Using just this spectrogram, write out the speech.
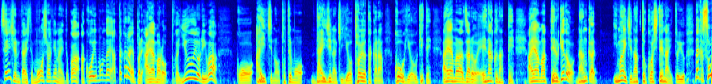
選手に対して申し訳ないとかあこういう問題あったからやっぱり謝ろうとか言うよりはこう愛知のとても大事な企業トヨタから抗議を受けて謝らざるを得なくなって謝ってるけどなんかいまいち納得はしてないというなんかそう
